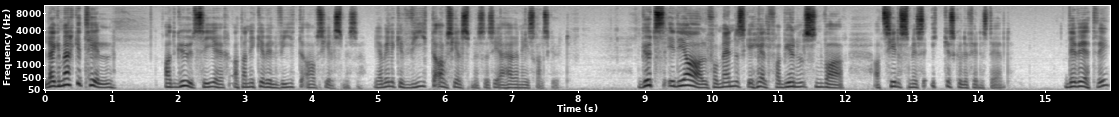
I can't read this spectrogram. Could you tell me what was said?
Legg merke til at Gud sier at han ikke vil vite av skilsmisse. Jeg vil ikke vite av skilsmisse, sier Herren Israels Gud. Guds ideal for mennesket helt fra begynnelsen var at skilsmisse ikke skulle finne sted. Det vet vi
